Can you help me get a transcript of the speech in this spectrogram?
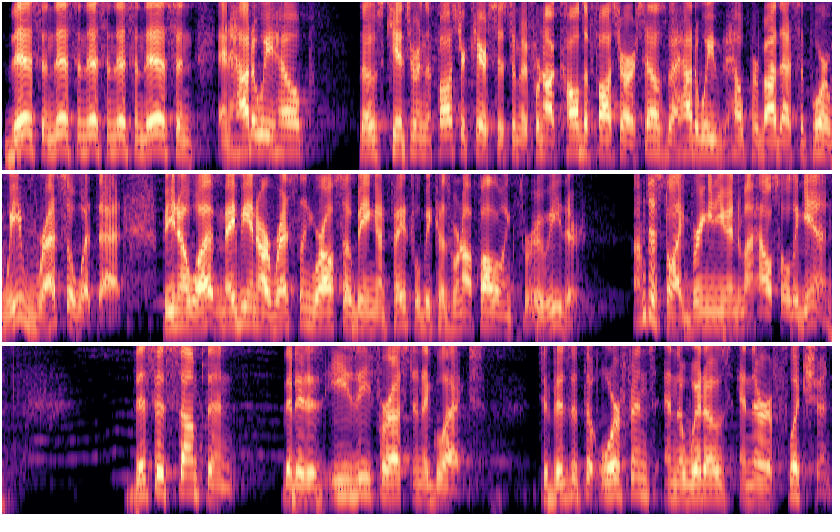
this and this and this and this and this, and, and how do we help those kids who are in the foster care system if we're not called to foster ourselves, but how do we help provide that support? We wrestle with that. But you know what? Maybe in our wrestling, we're also being unfaithful because we're not following through either. I'm just like bringing you into my household again. This is something that it is easy for us to neglect to visit the orphans and the widows in their affliction.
